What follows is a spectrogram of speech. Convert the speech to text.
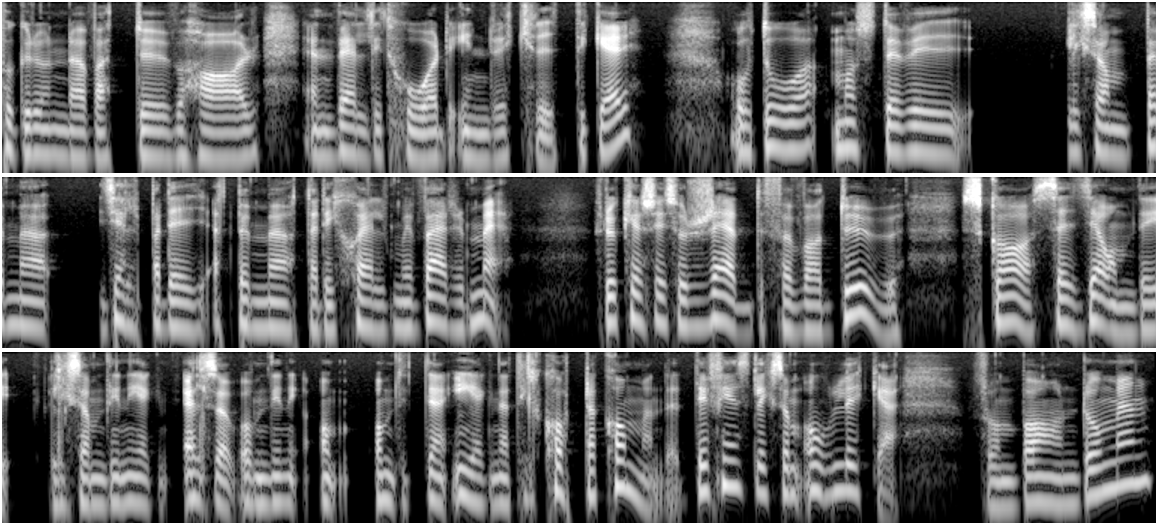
på grund av att du har en väldigt hård inre kritiker och då måste vi liksom hjälpa dig att bemöta dig själv med värme. För du kanske är så rädd för vad du ska säga om dig liksom din egen, alltså om, din, om, om dina egna tillkortakommande. Det finns liksom olika. Från barndomen,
